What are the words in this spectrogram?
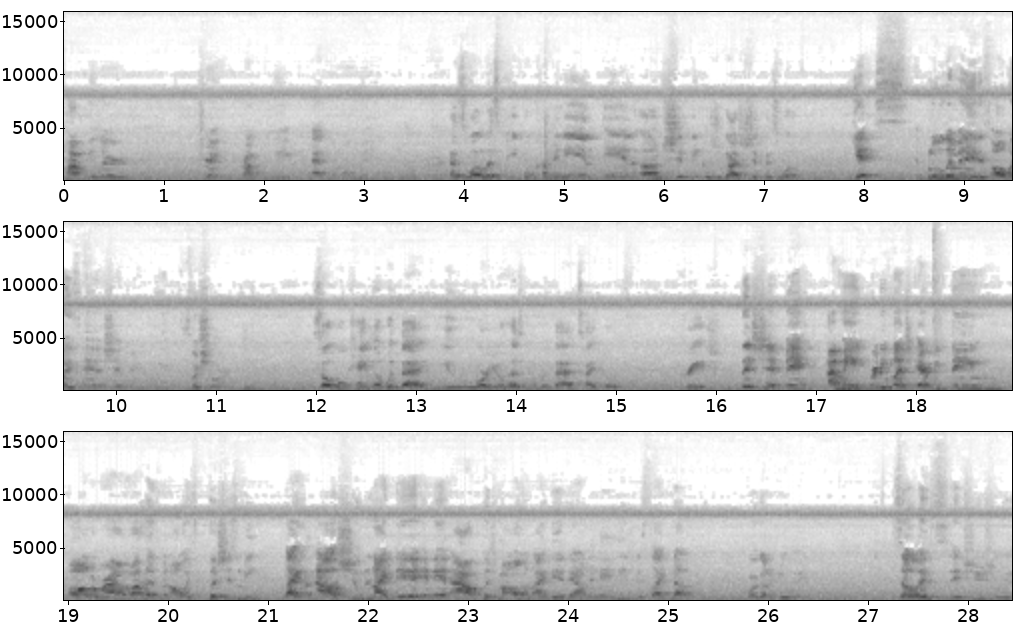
popular drink probably at the moment. As well as people coming in and um, shipping because you guys ship as well. Yes, blue lemonade is always in shipping for sure. So who came up with that? You or your husband with that type of creation? The shipping, I mean, pretty much everything all around my husband always pushes me. Like, I'll shoot an idea and then I'll push my own idea down, and then he's just like, no, we're gonna do it. So it's it's usually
